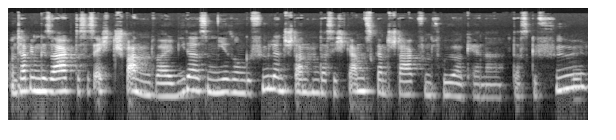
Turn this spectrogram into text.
und habe ihm gesagt, das ist echt spannend, weil wieder ist in mir so ein Gefühl entstanden, das ich ganz, ganz stark von früher kenne. Das Gefühl,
